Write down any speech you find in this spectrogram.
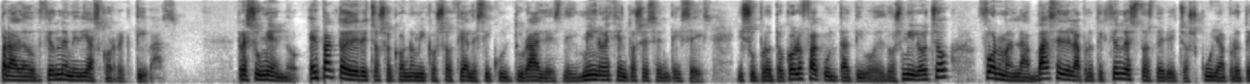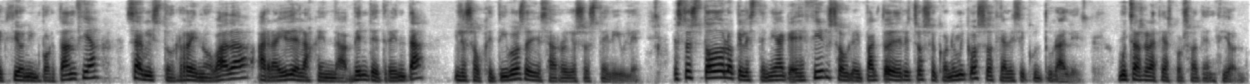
para la adopción de medidas correctivas. Resumiendo, el Pacto de Derechos Económicos, Sociales y Culturales de 1966 y su protocolo facultativo de 2008 forman la base de la protección de estos derechos, cuya protección e importancia se ha visto renovada a raíz de la Agenda 2030 y los Objetivos de Desarrollo Sostenible. Esto es todo lo que les tenía que decir sobre el Pacto de Derechos Económicos, Sociales y Culturales. Muchas gracias por su atención.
